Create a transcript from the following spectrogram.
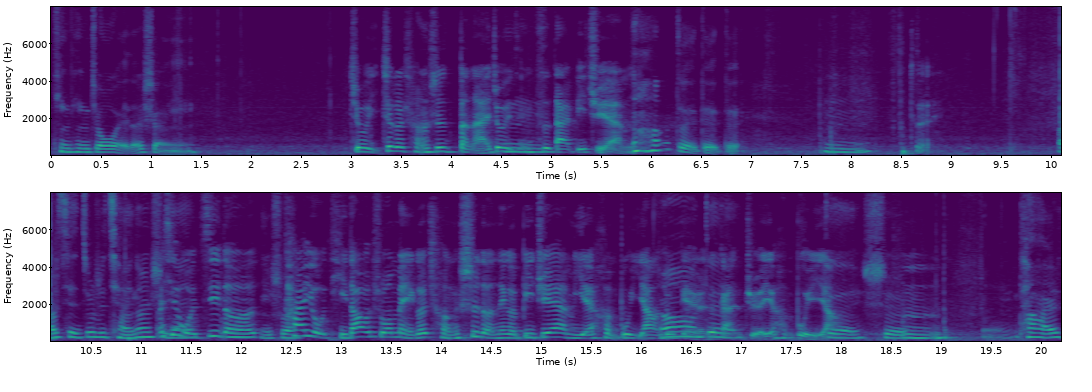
听听周围的声音。就这个城市本来就已经自带 BGM，了。对对对，嗯，对，而且就是前一段时间，而且我记得你说。他有提到说每个城市的那个 BGM 也很不一样，就给人的感觉也很不一样。对，是，嗯，他还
